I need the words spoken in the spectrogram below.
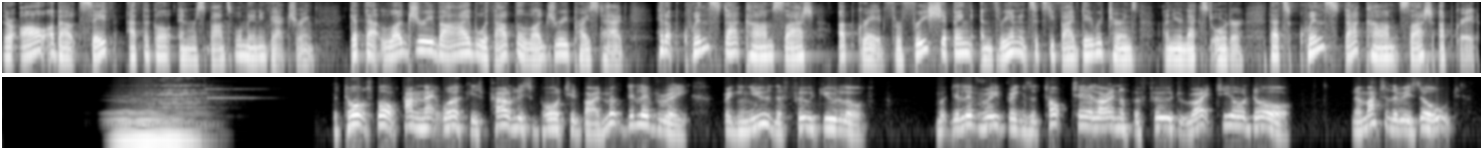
They're all about safe, ethical, and responsible manufacturing. Get that luxury vibe without the luxury price tag. Hit up quince.com slash upgrade for free shipping and 365 day returns on your next order. That's quince.com slash upgrade. The TalkSport Fan Network is proudly supported by McDelivery, bringing you the food you love. McDelivery brings a top tier lineup of food right to your door. No matter the result,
